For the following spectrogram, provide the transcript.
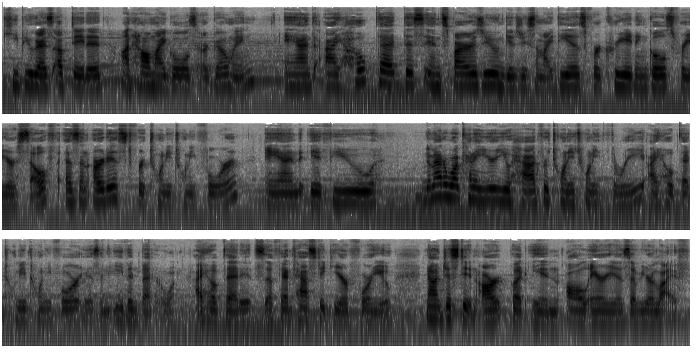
keep you guys updated on how my goals are going. And I hope that this inspires you and gives you some ideas for creating goals for yourself as an artist for 2024. And if you no matter what kind of year you had for 2023, I hope that 2024 is an even better one. I hope that it's a fantastic year for you, not just in art, but in all areas of your life.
